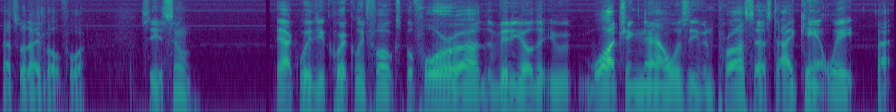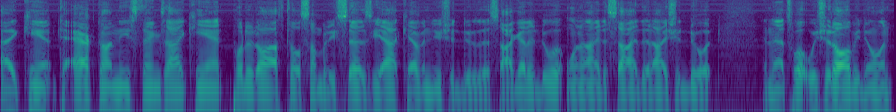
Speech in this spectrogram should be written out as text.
That's what I vote for. See you soon. Back with you quickly, folks. Before uh, the video that you're watching now was even processed, I can't wait. I, I can't, to act on these things, I can't put it off till somebody says, yeah, Kevin, you should do this. I got to do it when I decide that I should do it. And that's what we should all be doing.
